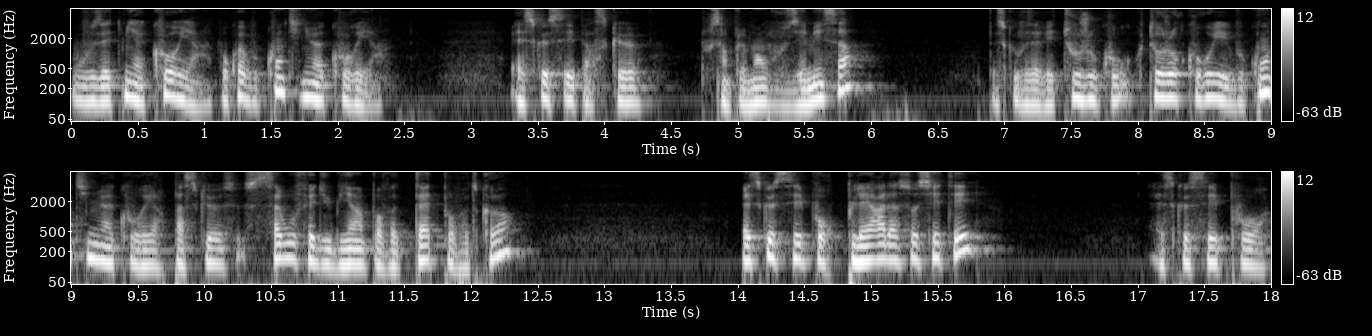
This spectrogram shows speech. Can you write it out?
vous vous êtes mis à courir, pourquoi vous continuez à courir. Est-ce que c'est parce que tout simplement vous aimez ça? Parce que vous avez toujours, couru et que vous continuez à courir parce que ça vous fait du bien pour votre tête, pour votre corps? Est-ce que c'est pour plaire à la société? Est-ce que c'est pour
